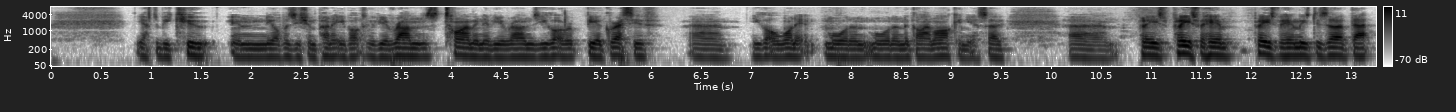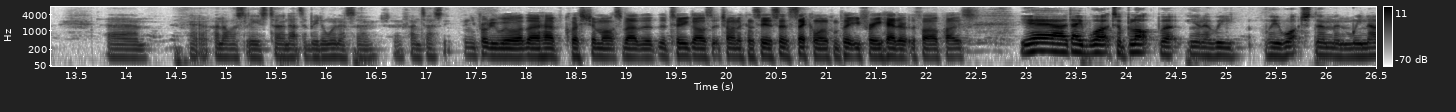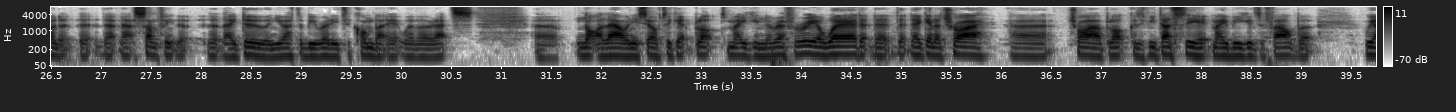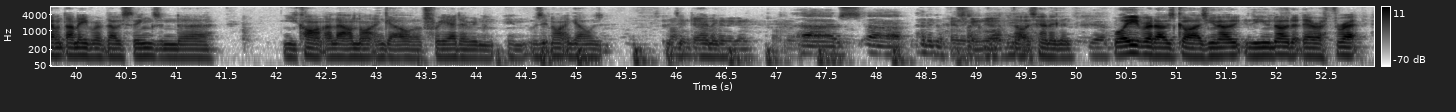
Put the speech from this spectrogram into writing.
you have to be cute in the opposition penalty box with your runs, timing of your runs. You got to be aggressive. Um, you got to want it more than more than the guy marking you. So um, please, please for him, please for him. He's deserved that. Um, and obviously it's turned out to be the winner, so so fantastic. And you probably will though have question marks about the, the two goals that China conceded. So the second one completely free header at the far post. Yeah, they worked a block, but you know we we watch them and we know that, that, that that's something that, that they do, and you have to be ready to combat it. Whether that's uh, not allowing yourself to get blocked, making the referee aware that, that, that they're going to try uh, try a block, because if he does see it, maybe he gives a foul. But we haven't done either of those things, and uh, you can't allow Nightingale a free header in, in was it Nightingale? Was, was it Heneghan? Uh, it was uh, Heneghan. Heneghan yeah. No, it's Heneghan. Yeah. Well, either of those guys, you know, you know that they're a threat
